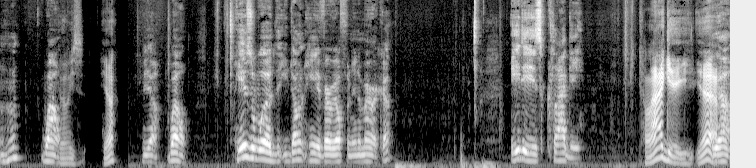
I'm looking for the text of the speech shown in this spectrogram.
Mm-hmm. Wow. Oh, yeah? Yeah. Well, here's a word that you don't hear very often in America. It is claggy. Claggy, yeah. Yeah.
